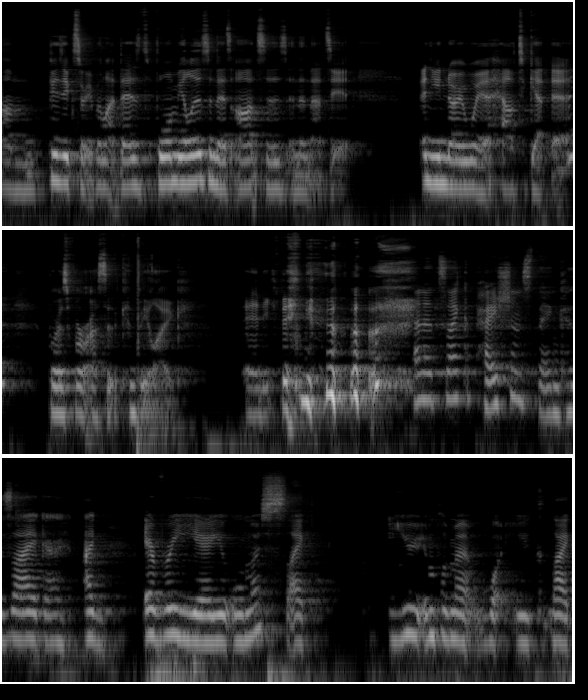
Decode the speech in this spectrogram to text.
um, physics or even like there's formulas and there's answers and then that's it. And you know where how to get there whereas for us it can be like anything. And it's like a patience thing because like I, every year you almost like you implement what you like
